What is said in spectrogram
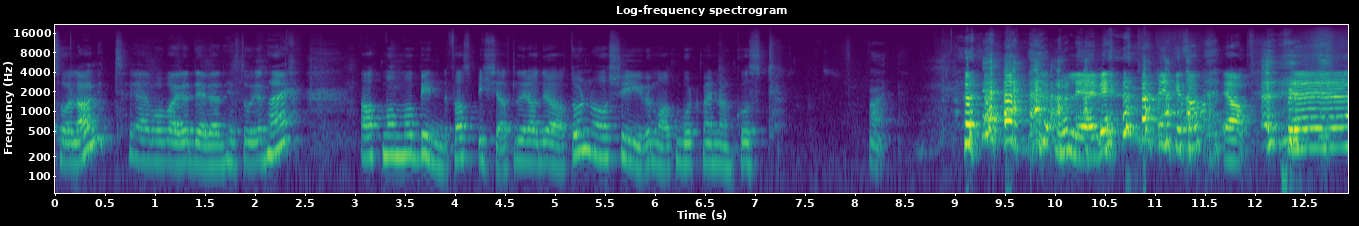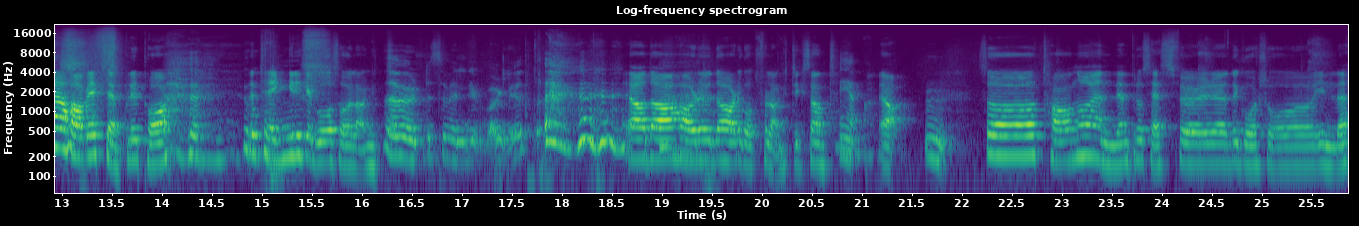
så langt, jeg må bare dele den historien her, at man må binde fast bikkja til radiatoren og skyve maten bort med en langkost. Nei. Nå ler vi, ikke sant? Ja, for det har vi eksempler på. Det trenger ikke gå så langt. Det hørtes veldig ubehagelig ut. Ja, da har, du, da har det gått for langt, ikke sant? Ja. Ja. Mm. Så ta nå endelig en prosess før det går så ille.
